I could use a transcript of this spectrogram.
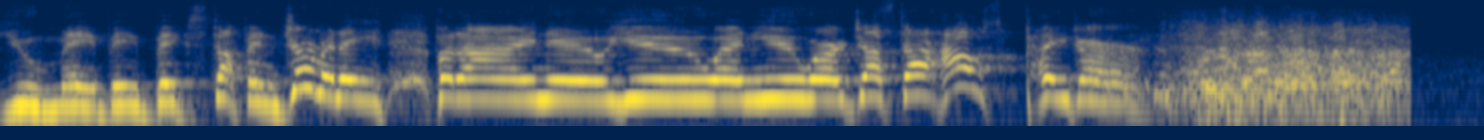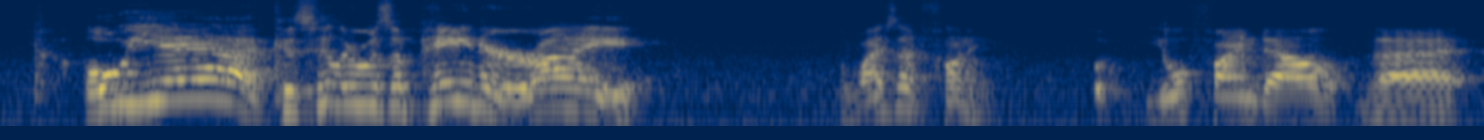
You may be big stuff in Germany, but I knew you when you were just a house painter. Oh yeah, because Hitler was a painter, right? But why is that funny? You'll find out that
